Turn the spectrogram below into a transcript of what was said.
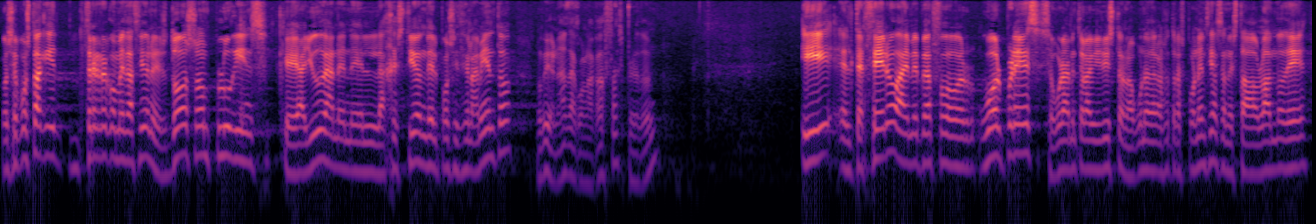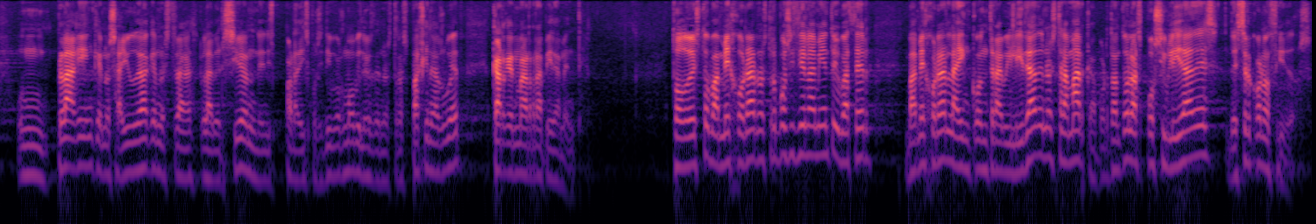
Os he puesto aquí tres recomendaciones. Dos son plugins que ayudan en la gestión del posicionamiento. No veo nada con las gafas, perdón. Y el tercero, AMP for WordPress, seguramente lo habéis visto en alguna de las otras ponencias, han estado hablando de un plugin que nos ayuda a que nuestra, la versión para dispositivos móviles de nuestras páginas web carguen más rápidamente. Todo esto va a mejorar nuestro posicionamiento y va a, hacer, va a mejorar la encontrabilidad de nuestra marca, por tanto, las posibilidades de ser conocidos.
